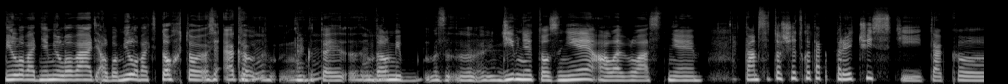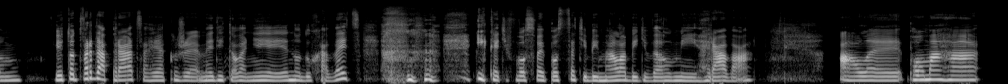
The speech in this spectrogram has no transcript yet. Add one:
milovať, nemilovať, alebo milovať tohto. Ako, mm-hmm. ako to je mm-hmm. veľmi divne to znie, ale vlastne tam sa to všetko tak prečistí, tak um, je to tvrdá práca, hej, akože meditovať nie je jednoduchá vec, i keď vo svojej podstate by mala byť veľmi hravá. Ale pomáha,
